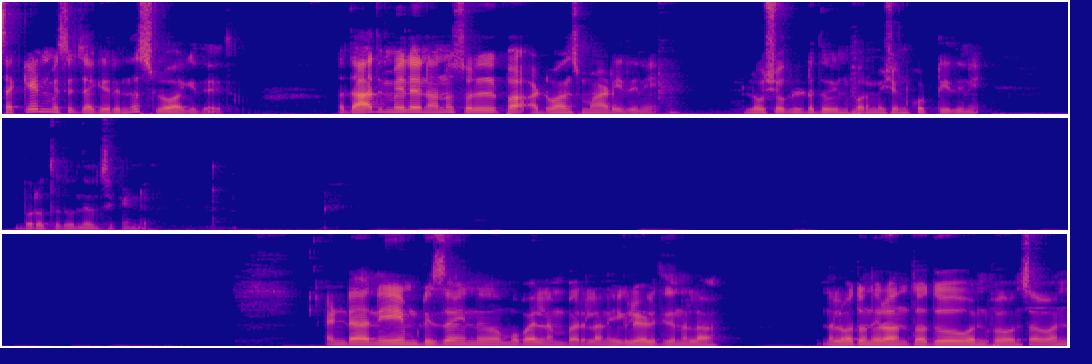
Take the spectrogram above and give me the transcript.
ಸೆಕೆಂಡ್ ಮೆಸೇಜ್ ಆಗಿದ್ದರಿಂದ ಸ್ಲೋ ಆಗಿದೆ ಇದು. ಅದಾದ ಮೇಲೆ ನಾನು ಸ್ವಲ್ಪ ಅಡ್ವಾನ್ಸ್ ಮಾಡಿದ್ದೀನಿ. ಲೋ ಶೋ ಗ್ರಿಡ್ದು ಇನ್ಫಾರ್ಮೇಷನ್ ಕೊಟ್ಟಿದ್ದೀನಿ. ಬರುತ್ತದೆ ಒಂದೇ ಒಂದು second and name design mobile number ಎಲ್ಲ ನಾನು ಈಗಲೂ ಹೇಳ್ತಿದ್ದೀನಲ್ಲ. ನಲ್ವತ್ತೊಂದಿರೋ ಅಂಥದ್ದು one five one seven one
